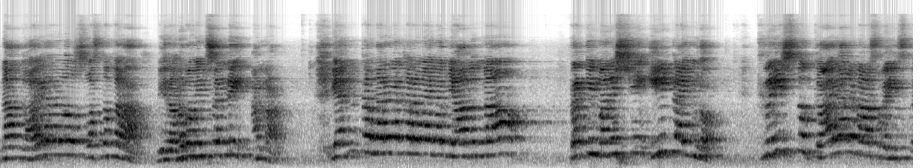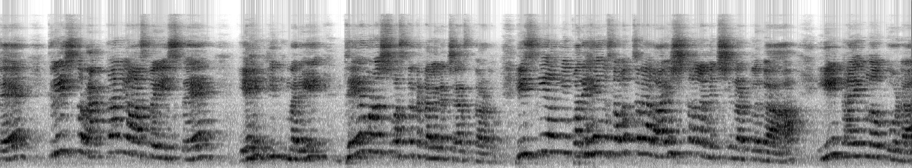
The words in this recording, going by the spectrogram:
నా గాయాలలో స్వస్థత మీరు అనుభవించండి అన్నాడు. ఎంత మరణకరమైన వ్యాధున్నా ప్రతి మనిషి ఈ టైంలో క్రీస్తు గాయాలను ఆశ్రయిస్తే క్రీస్తు రక్తాన్ని ఆశ్రయిస్తే ఏంటి మరి దేవుడు స్వస్థత కలగ చేస్తాడు. ఇస్కియాకి పదిహేను సంవత్సరాల ఆయుష్కాలం ఇచ్చినట్లుగా ఈ టైంలో కూడా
